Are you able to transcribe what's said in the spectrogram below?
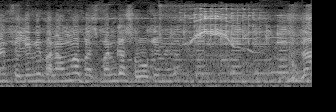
मैं फ़िल्म ही बनाऊँगा बचपन का शौक है मेरा। ला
